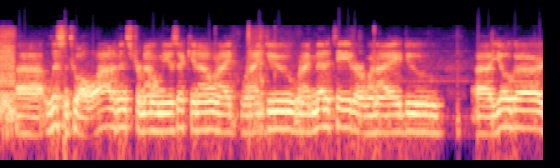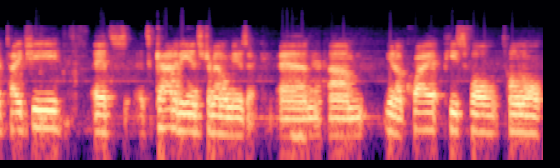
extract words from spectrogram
uh, listen to a lot of instrumental music you know when I when I do when I meditate or when I do uh, yoga or tai chi it's it's got to be instrumental music. And um, you know, quiet, peaceful, tonal,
